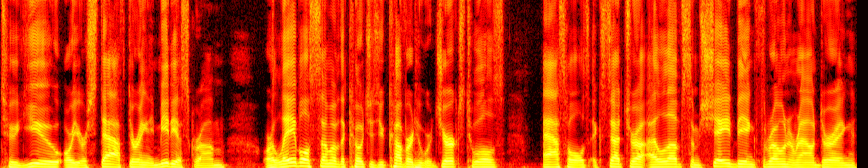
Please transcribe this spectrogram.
to you or your staff during a media scrum, or label some of the coaches you covered who were jerks, tools, assholes, etc. I love some shade being thrown around during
